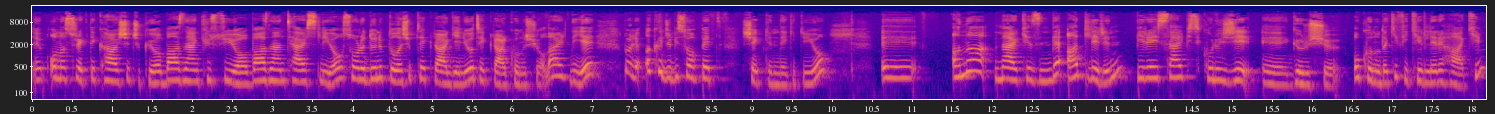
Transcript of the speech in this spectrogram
e, ona sürekli karşı çıkıyor. Bazen küsüyor, bazen tersliyor. Sonra dönüp dolaşıp tekrar geliyor, tekrar konuşuyorlar diye böyle akıcı bir sohbet şeklinde gidiyor. E, ana merkezinde Adler'in bireysel psikoloji e, görüşü, o konudaki fikirleri hakim.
